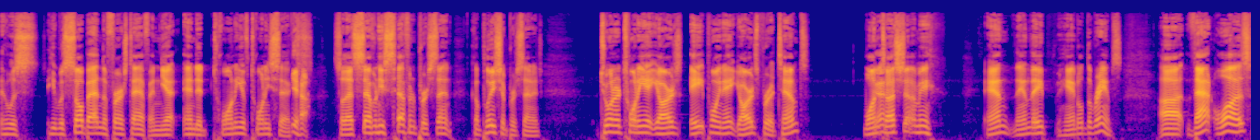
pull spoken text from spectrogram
it was he was so bad in the first half and yet ended 20 of 26. Yeah. So that's 77% completion percentage. 228 yards, 8.8 yards per attempt, one Yeah. touchdown. I mean, and then they handled the Rams. Uh, that was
